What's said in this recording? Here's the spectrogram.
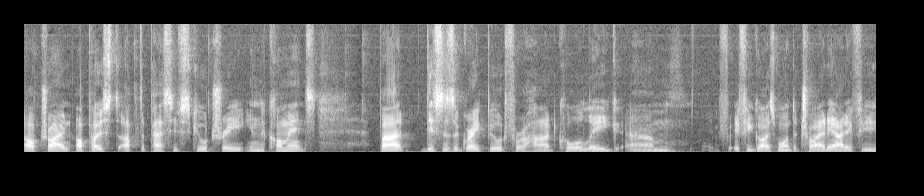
I'll try and I'll post up the passive skill tree in the comments. But this is a great build for a hardcore league. Um, if you guys want to try it out, if you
